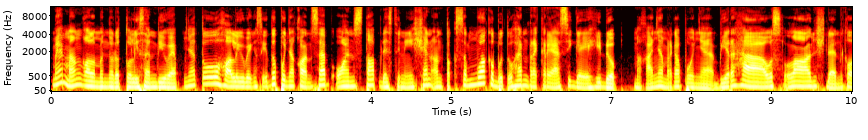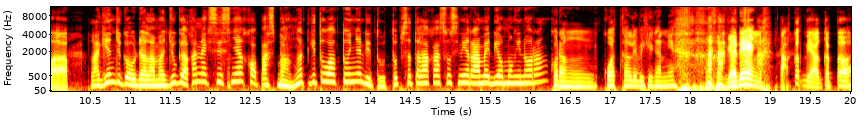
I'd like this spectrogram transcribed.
Memang kalau menurut tulisan di webnya tuh Holy Wings itu punya konsep one stop destination untuk semua kebutuhan rekreasi gaya hidup. Makanya mereka punya beer house, lounge, dan klub. Lagian juga udah lama juga kan eksisnya kok pas banget gitu waktunya ditutup setelah kasus ini rame diomongin orang. Kurang kuat kali bikinannya. Gak deng, takut dia aku tuh.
